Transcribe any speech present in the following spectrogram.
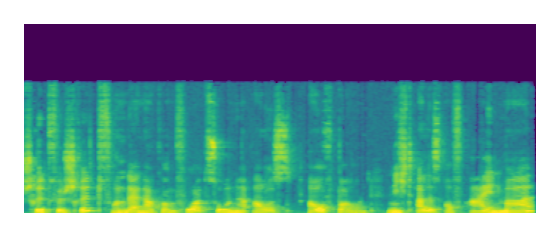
Schritt für Schritt von deiner Komfortzone aus aufbauen. Nicht alles auf einmal,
